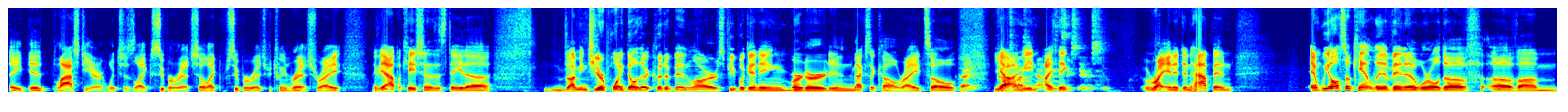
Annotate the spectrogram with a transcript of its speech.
they did last year, which is like super rich. So like super rich between rich, right? Like the application of this data. I mean, to your point though, there could have been large people getting murdered in Mexico, right? So, Right. Yeah, I mean, I think right, and it didn't happen. And we also can't live in a world of of um,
